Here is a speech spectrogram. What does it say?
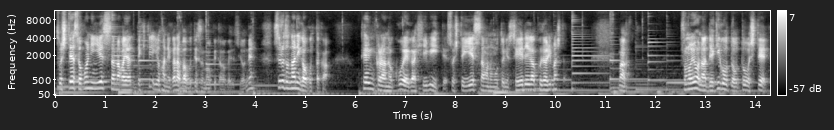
そしてそこにイエス様がやってきてヨハネからバプテスマを受けたわけですよね。すると何が起こったか。天からの声が響いて、そしてイエス様のもとに精霊が下りました。まあ、そのような出来事を通して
